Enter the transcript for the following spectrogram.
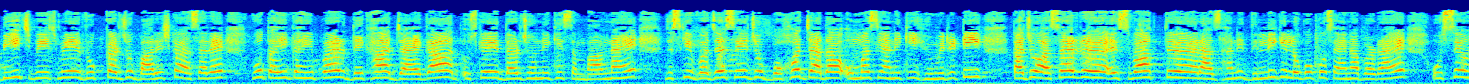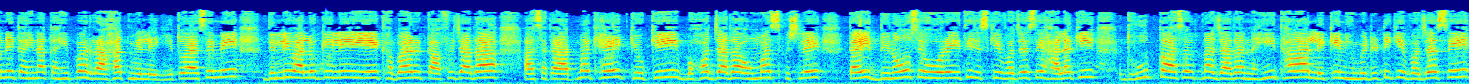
बीच बीच में रुक कर जो बारिश का असर है, वो कहीं कहीं पर देखा जाएगा। उसके दर्ज होने की संभावना है, जिसकी वजह से जो बहुत ज़्यादा उमस यानी कि ह्यूमिडिटी का जो असर इस वक्त राजधानी दिल्ली के लोगों को सहना पड़ रहा है, उससे उन्हें कहीं ना कहीं पर राहत मिलेगी। तो ऐसे में दिल्ली वालों के लिए ये खबर काफ़ी ज़्यादा सकारात्मक है, क्योंकि बहुत ज़्यादा उमस पिछले कई दिनों से हो रही थी, जिसकी वजह से हालाँकि धूप का असर उतना ज़्यादा नहीं था, लेकिन ह्यूमिडिटी ह्यूमिडिटी की वजह से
